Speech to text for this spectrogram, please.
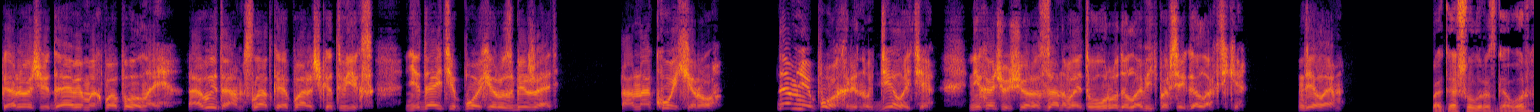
Короче, давим их по полной. А вы там, сладкая парочка Твикс, не дайте похеру сбежать. А на кой херу? Да мне похрену, делайте. Не хочу еще раз заново этого урода ловить по всей галактике. Делаем. Пока шел разговор,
